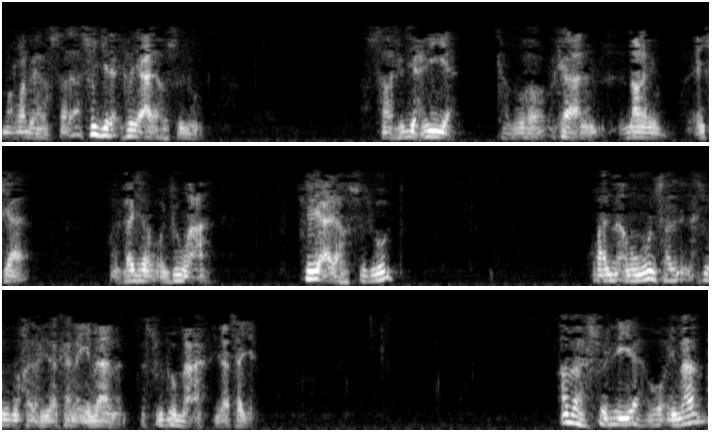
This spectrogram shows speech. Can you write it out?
مر بها في الصلاة شرع له السجود. الصلاة الجهرية كالظهر كالمغرب والعشاء والفجر والجمعة شرع له السجود. والمأمومون يسجدون خلفه إذا كان إماما يسجدون معه إذا سجد. أما في السرية وهو إمام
